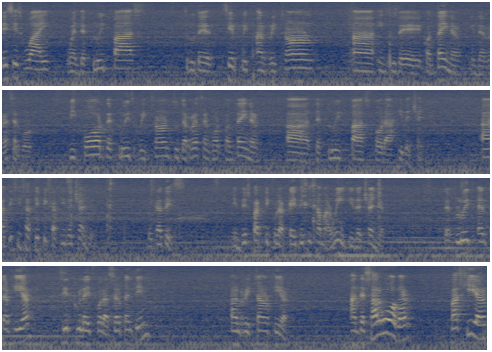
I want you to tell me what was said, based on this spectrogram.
This is why when the fluid pass through the circuit and return uh, into the container in the reservoir, before the fluid return to the reservoir container, uh, the fluid pass for a heat exchanger. Uh, this is a typical heat exchanger. Look at this. In this particular case, this is a marine heat exchanger. The fluid enter here, circulate for a serpentine, and return here. And the salt water pass here,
